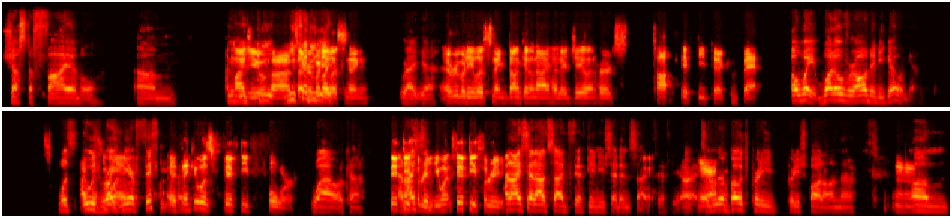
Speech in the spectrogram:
justifiable. Um, I mean, Mind you, you, uh, you everybody you listening, right? Yeah, everybody listening. Duncan and I had a Jalen Hurts top 50 pick bet. Oh wait, what overall did he go again? Was it was right went, near 50? Right? I think it was 54. Wow. Okay. 53. Said, he went 53. And I said outside 50, and you said inside right. 50. All right. Yeah. So we were both pretty pretty spot on there. Mm-hmm. Um,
